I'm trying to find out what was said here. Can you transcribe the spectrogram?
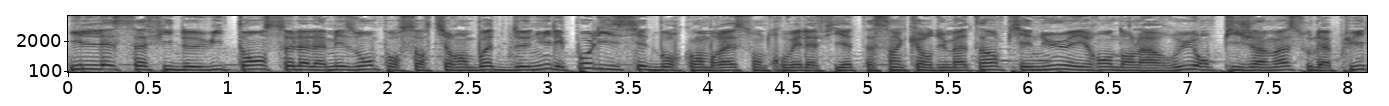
Il laisse sa fille de 8 ans seule à la maison pour sortir en boîte de nuit. Les policiers de Bourg-en-Bresse ont trouvé la fillette à 5 heures du matin, pieds nus errant dans la rue en pyjama sous la pluie.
